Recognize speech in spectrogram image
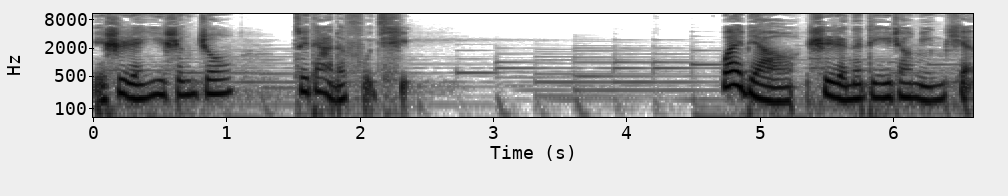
也是人一生中最大的福气。外表是人的第一张名片。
